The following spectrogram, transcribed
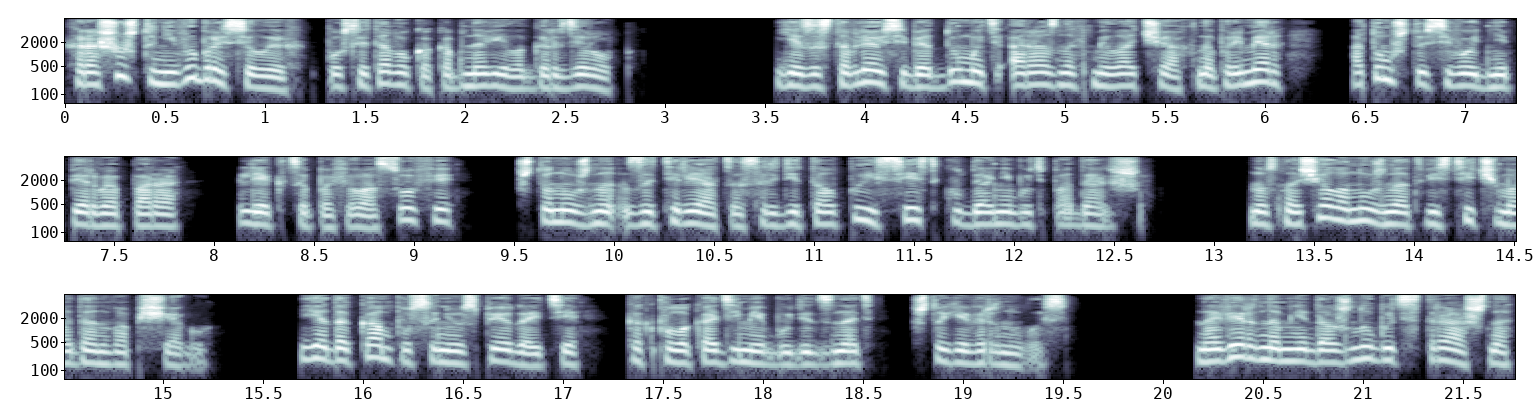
Хорошо, что не выбросила их после того, как обновила гардероб. Я заставляю себя думать о разных мелочах, например, о том, что сегодня первая пара лекция по философии, что нужно затеряться среди толпы и сесть куда-нибудь подальше. Но сначала нужно отвезти чемодан в общагу. Я до кампуса не успею дойти, как полакадемия будет знать, что я вернулась. Наверное, мне должно быть страшно,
